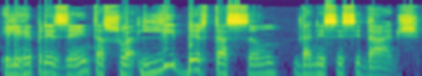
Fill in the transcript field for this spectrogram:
Ele representa a sua libertação da necessidade.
